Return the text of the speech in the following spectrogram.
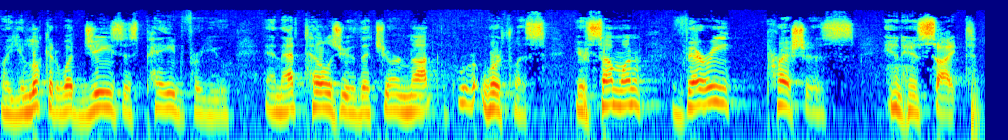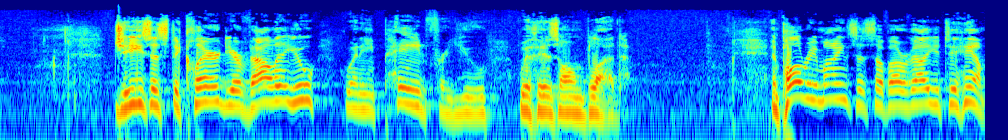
Well, you look at what Jesus paid for you, and that tells you that you're not worthless. You're someone very precious in His sight. Jesus declared your value when He paid for you with His own blood. And Paul reminds us of our value to Him.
